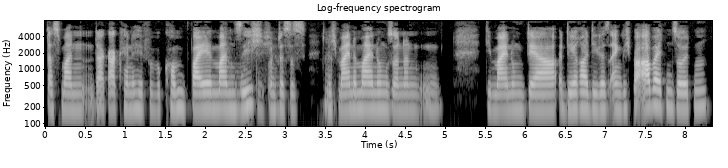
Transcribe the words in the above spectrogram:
dass man da gar keine Hilfe bekommt, weil man Vermutlich, sich, ja. und das ist nicht meine Meinung, sondern die Meinung der, derer, die das eigentlich bearbeiten sollten,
